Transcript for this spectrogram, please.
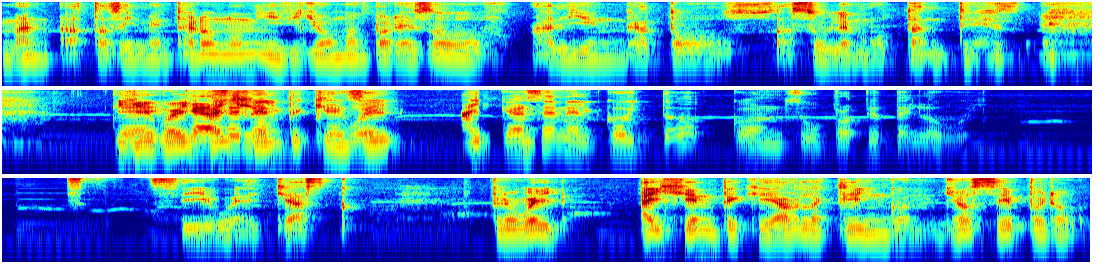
Man, hasta se inventaron un idioma para esos alien gatos azules mutantes. Que- Y, güey, hay hacen el- gente que, güey, Que hacen el coito con su propio pelo, güey. Sí, güey, qué asco. Pero, güey, hay gente que habla Klingon. Yo sé, pero.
